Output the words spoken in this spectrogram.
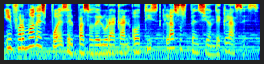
informó después del paso del huracán Otis la suspensión de clases.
